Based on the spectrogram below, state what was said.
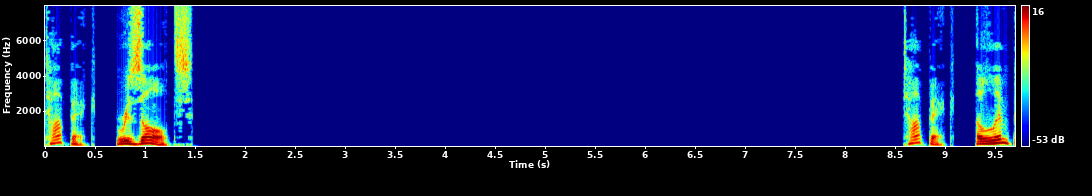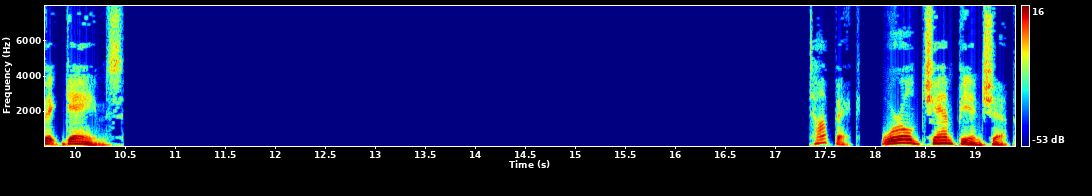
Topic. Results. Topic. Olympic Games. Topic World Championship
